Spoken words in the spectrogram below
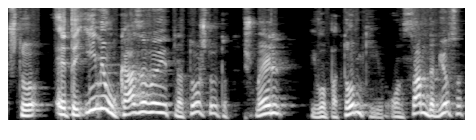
что это имя указывает на то, что этот Ишмаэль его потомки, он сам добьется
